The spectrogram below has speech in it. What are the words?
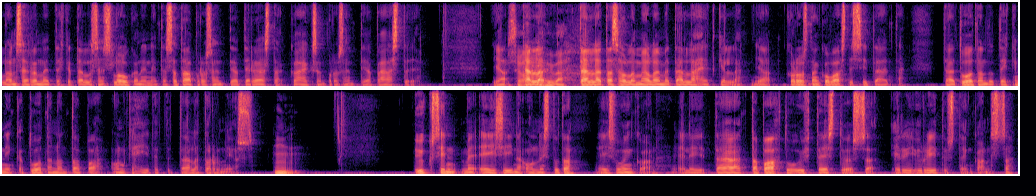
lanseeranneet ehkä tällaisen sloganin, että 100 prosenttia terästä, 8 prosenttia päästöjä. Ja Se on tällä, hyvä. tällä tasolla me olemme tällä hetkellä. Ja korostan kovasti sitä, että tämä tuotantotekniikka, tuotannon tapa on kehitetty täällä Torniossa. Hmm. Yksin me ei siinä onnistuta, ei suinkaan. Eli tämä tapahtuu yhteistyössä eri yritysten kanssa –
